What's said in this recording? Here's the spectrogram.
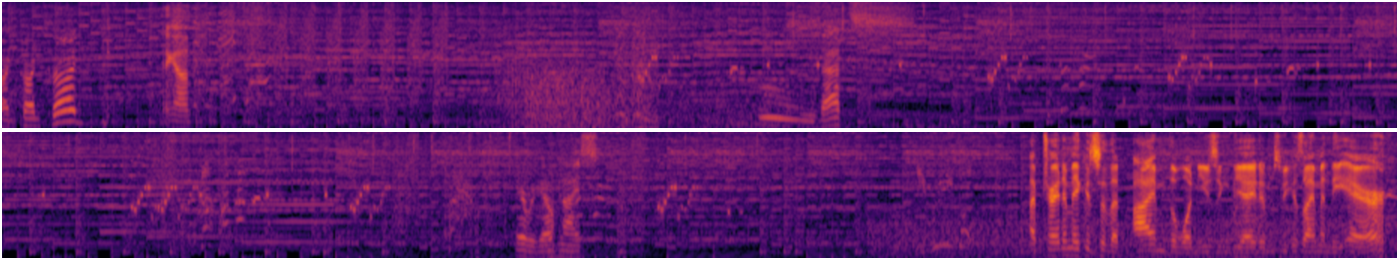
Crud, crud, crud. Hang on. Ooh, that's... There we go, nice. I'm trying to make it so that I'm the one using the items because I'm in the air.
